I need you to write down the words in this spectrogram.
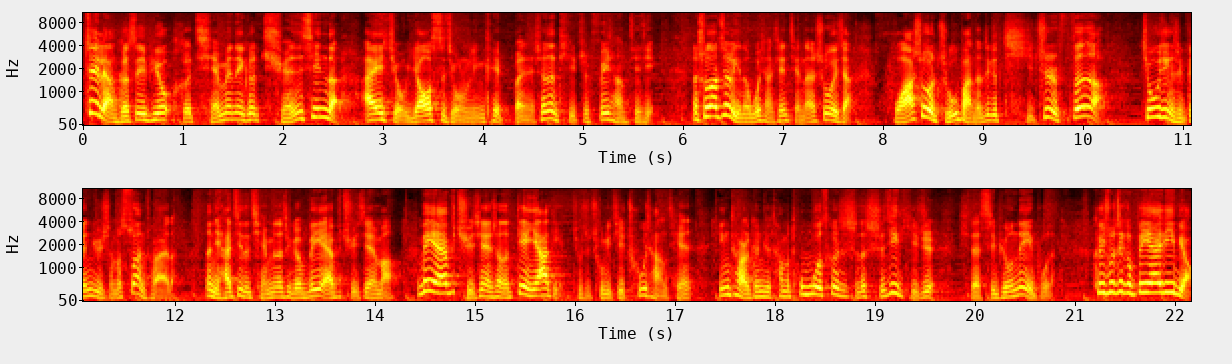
这两颗 CPU 和前面那颗全新的 i 九幺四九零零 K 本身的体质非常接近。那说到这里呢，我想先简单说一下华硕主板的这个体质分啊，究竟是根据什么算出来的？那你还记得前面的这个 VF 曲线吗？VF 曲线上的电压点就是处理器出厂前英特尔根据他们通过测试时的实际体质写在 CPU 内部的。可以说这个 VID 表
